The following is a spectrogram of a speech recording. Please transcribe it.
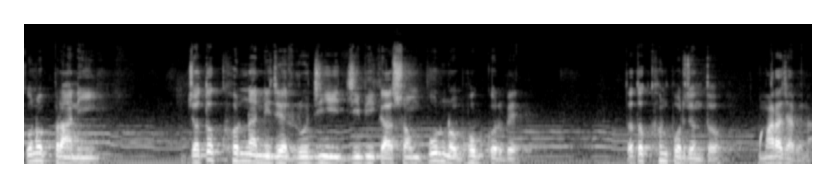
কোনো প্রাণী যতক্ষণ না নিজের রুজি, জীবিকা সম্পূর্ণ ভোগ করবে, ততক্ষণ পর্যন্ত মারা যাবে না।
